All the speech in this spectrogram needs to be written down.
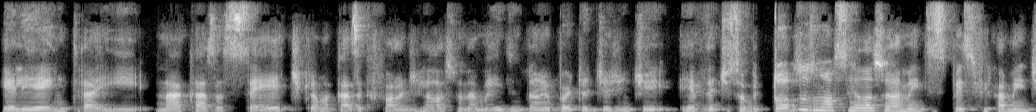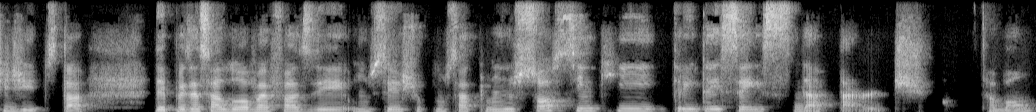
ele entra aí na casa 7, que é uma casa que fala de relacionamentos, então é importante a gente refletir sobre todos os nossos relacionamentos especificamente ditos, tá? Depois essa lua vai fazer um sexto com Saturno só 5h36 da tarde, tá bom?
